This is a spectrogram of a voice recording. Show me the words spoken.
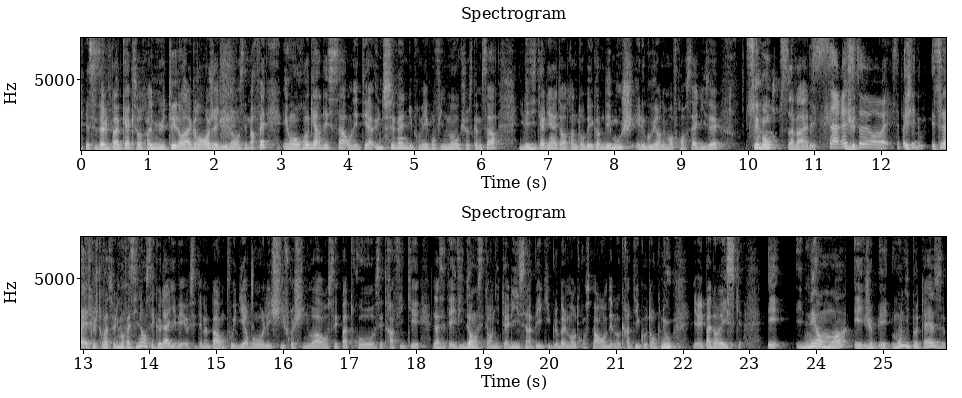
Il y a ces alpacas qui sont en train de muter dans la grange et il dit non, c'est parfait. Et on regardait ça, on était à une semaine du premier confinement ou quelque chose comme ça. Les Italiens étaient en train de tomber comme des mouches et le gouvernement français disait c'est bon, ça va aller. Ça reste, euh, ouais, c'est pas chez nous. Et c'est là, ce que je trouve absolument fascinant, c'est que là, il y avait, c'était même pas, on pouvait dire, bon, les chiffres chinois, on sait pas trop, c'est trafiqué. Là, c'était évident, c'était en Italie, c'est un pays qui est globalement transparent, démocratique autant que nous, il n'y avait pas de risque. Et néanmoins, et, je, et mon hypothèse,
